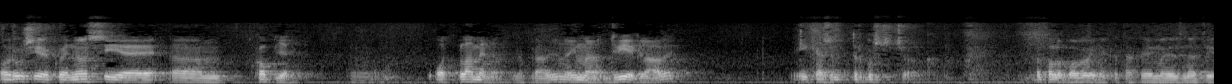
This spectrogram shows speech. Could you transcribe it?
oružje koje nosi je um, koplje um, od plamena napravljeno, ima dvije glave i kažem trbuščić ovako. Apolo bogovi neka tako imaju znati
